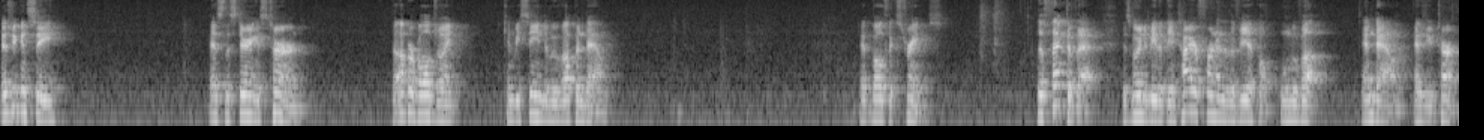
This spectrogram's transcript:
As you can see, as the steering is turned, the upper ball joint can be seen to move up and down at both extremes. The effect of that is going to be that the entire front end of the vehicle will move up and down as you turn.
